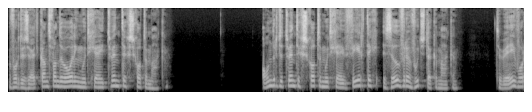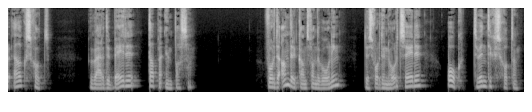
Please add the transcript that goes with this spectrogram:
Voor de zuidkant van de woning moet gij twintig schotten maken. Onder de twintig schotten moet gij veertig zilveren voetstukken maken, twee voor elk schot, waar de beide tappen in passen. Voor de andere kant van de woning, dus voor de noordzijde, ook twintig schotten,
